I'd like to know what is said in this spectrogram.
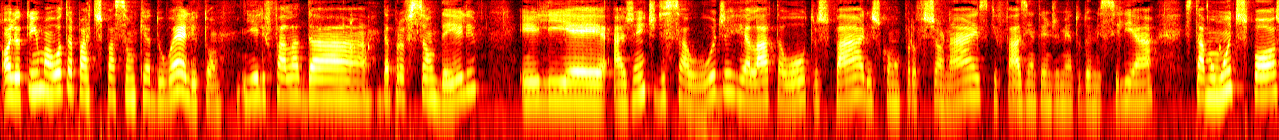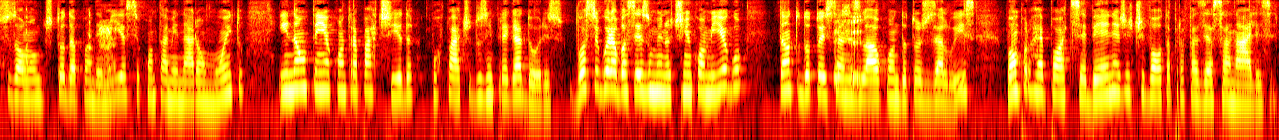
Olha, eu tenho uma outra participação que é do Wellington, e ele fala da, da profissão dele, ele é agente de saúde, relata outros pares, como profissionais que fazem atendimento domiciliar, estavam muito expostos ao longo de toda a pandemia, se contaminaram muito e não tem a contrapartida por parte dos empregadores. Vou segurar vocês um minutinho comigo, tanto o doutor Stanislau quanto o doutor José Luiz. Vão para o repórter CBN e a gente volta para fazer essa análise.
